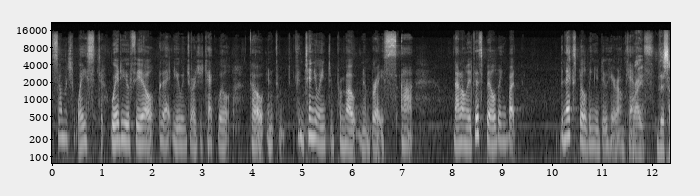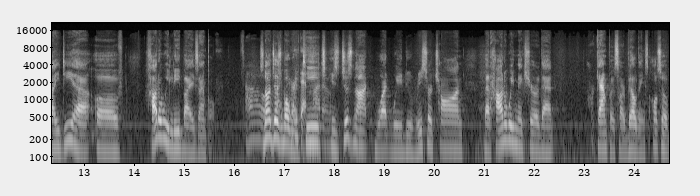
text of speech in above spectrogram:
so much waste. Where do you feel that you and Georgia Tech will go in continuing to promote and embrace uh, not only this building, but the next building you do here on campus? Right. This idea of how do we lead by example? Oh, it's not just I've what we teach, motto. it's just not what we do research on, but how do we make sure that our campus, our buildings, also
